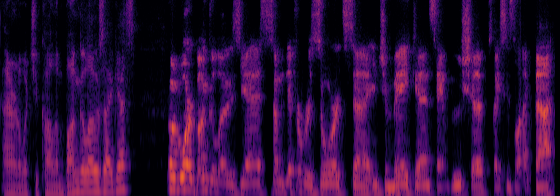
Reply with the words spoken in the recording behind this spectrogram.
I don't know what you call them, bungalows, I guess. Overwater bungalows, yes. Some different resorts uh, in Jamaica and St. Lucia, places like that.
